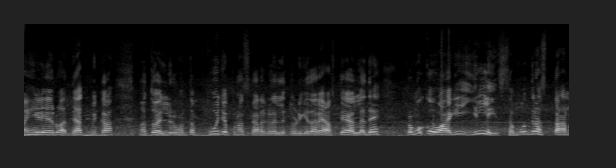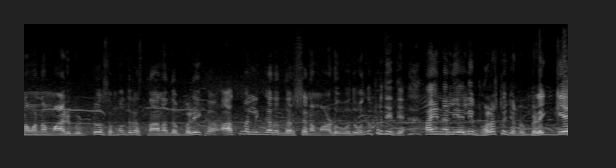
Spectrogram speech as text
ಮಹಿಳೆಯರು ಆಧ್ಯಾತ್ಮಿಕ ಮತ್ತು ಅಲ್ಲಿರುವಂಥ ಪೂಜೆ ಪುನಸ್ಕಾರಗಳಲ್ಲಿ ತೊಡಗಿದ್ದಾರೆ. ಅಷ್ಟೇ ಅಲ್ಲದೆ ಪ್ರಮುಖವಾಗಿ ಇಲ್ಲಿ ಸಮುದ್ರ ಸ್ನಾನವನ್ನು ಮಾಡಿಬಿಟ್ಟು ಸಮುದ್ರ ಸ್ನಾನದ ಬಳಿಕ ಆತ್ಮಲಿಂಗದ ದರ್ಶನ ಮಾಡುವುದು ಒಂದು ಪ್ರತೀತಿ ಆ ಹಿನ್ನೆಲೆಯಲ್ಲಿ ಬಹಳಷ್ಟು ಜನರು ಬೆಳಗ್ಗೆ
